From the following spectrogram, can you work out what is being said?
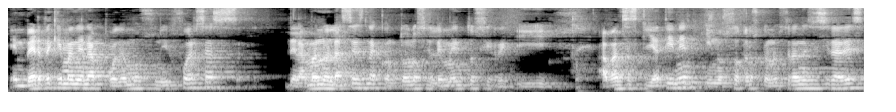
en, ver de qué manera podemos unir fuerzas de la mano de la CESNA con todos los elementos y, avances que ya tienen y nosotros con nuestras necesidades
